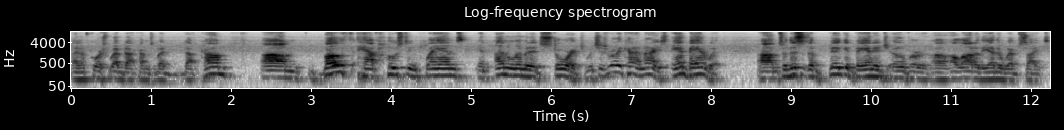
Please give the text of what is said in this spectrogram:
and of course web.com is web.com um, both have hosting plans and unlimited storage which is really kind of nice and bandwidth. Um, so this is a big advantage over uh, a lot of the other websites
